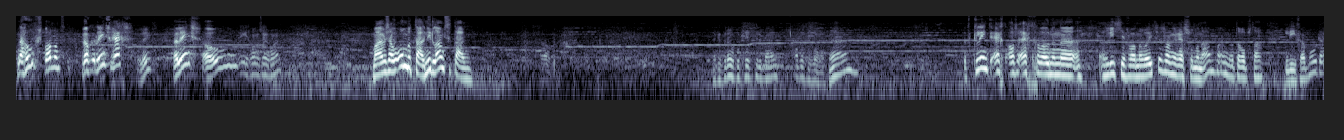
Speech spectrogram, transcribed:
Nou, spannend. Welke links, rechts? Links. Naar links? Oh. Ingang zeg maar. Maar we zouden om de tuin, niet langs de tuin. Lekker droog pakketje erbij. Altijd gezellig. Ja. Het klinkt echt als echt gewoon een, eh, een liedje van, hoe weet je, zangeres zonder naam, wat erop staat. Lieve moeder.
